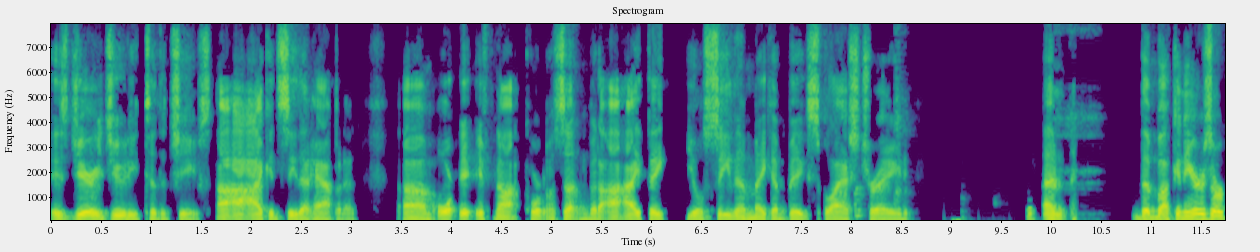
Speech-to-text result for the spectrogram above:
is Jerry Jeudy to the Chiefs. I, I, I could see that happening, um, or if not Courtland Sutton. But I, I think you'll see them make a big splash trade, and the Buccaneers are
